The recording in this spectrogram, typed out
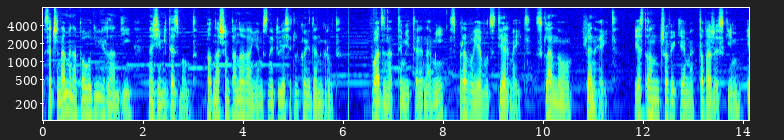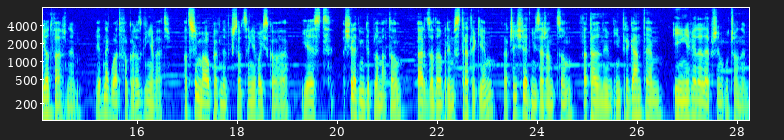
Zaczynamy na południu Irlandii, na ziemi Desmond. Pod naszym panowaniem znajduje się tylko jeden gród. Władzę nad tymi terenami sprawuje wódz Diermate z klanu Flenheit. Jest on człowiekiem towarzyskim i odważnym, jednak łatwo go rozgniewać. Otrzymał pewne wykształcenie wojskowe, jest średnim dyplomatą, bardzo dobrym strategiem, raczej średnim zarządcą, fatalnym intrygantem i niewiele lepszym uczonym.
